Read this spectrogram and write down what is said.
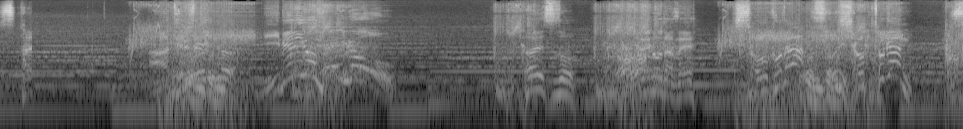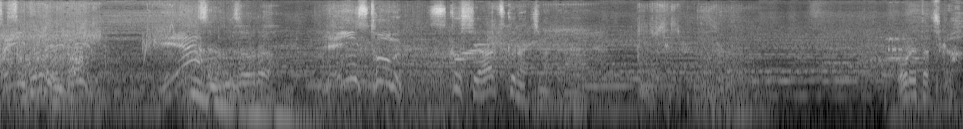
スタ当てるぜ。リベリオン。返すぞ。俺のだぜ。そこだ。ショットガン。スインいや。レインストーム。少し熱くなっちまったな。俺たちか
